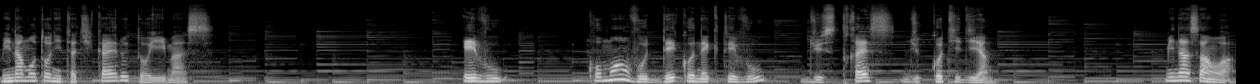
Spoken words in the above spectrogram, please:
源に立ち返ると言います。Et vous, comment vous déconnectez-vous du stress du quotidien? 皆さんは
